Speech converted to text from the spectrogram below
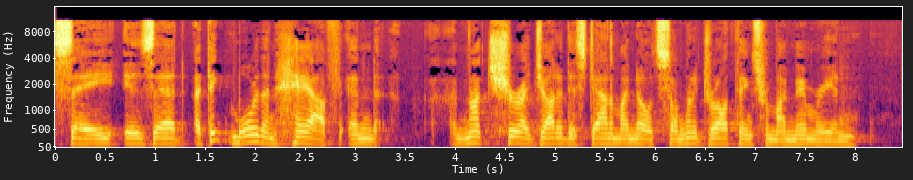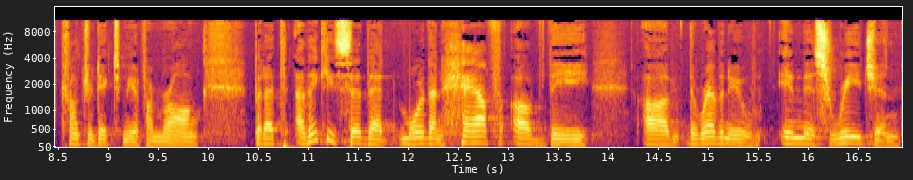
say is that I think more than half, and I'm not sure I jotted this down in my notes, so I'm going to draw things from my memory and contradict me if I'm wrong. But I, th- I think he said that more than half of the uh, the revenue in this region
